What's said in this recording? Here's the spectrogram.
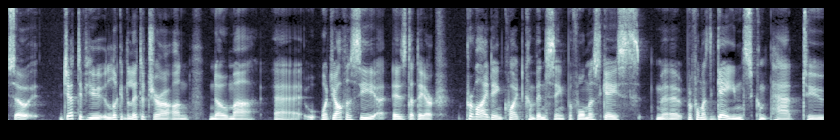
So, Jet, if you look at the literature on NOMA, uh, what you often see is that they are providing quite convincing performance gains, uh, performance gains compared to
